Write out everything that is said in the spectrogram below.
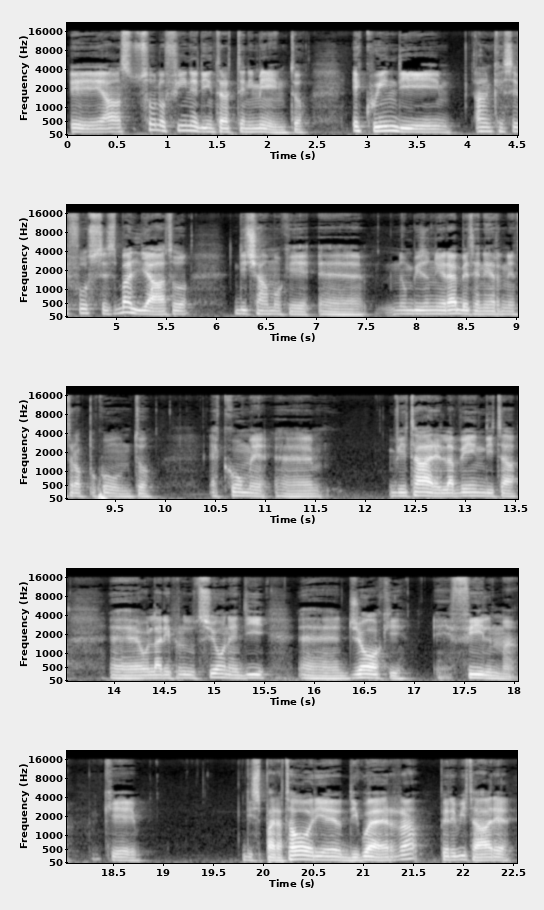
e ha solo fine di intrattenimento e quindi anche se fosse sbagliato diciamo che eh, non bisognerebbe tenerne troppo conto è come eh, vietare la vendita eh, o la riproduzione di eh, giochi e film che di sparatorie o di guerra per evitare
